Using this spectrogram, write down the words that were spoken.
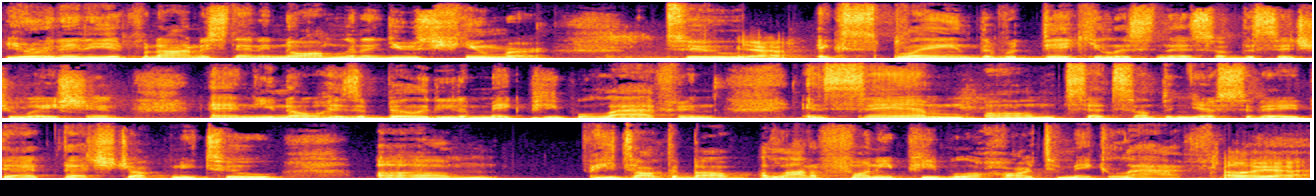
you're an idiot for not understanding. No, I'm gonna use humor to yeah. explain the ridiculousness of the situation and you know his ability to make people laugh and and Sam um, said something yesterday that that struck me too um, he talked about a lot of funny people are hard to make laugh. Oh yeah.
